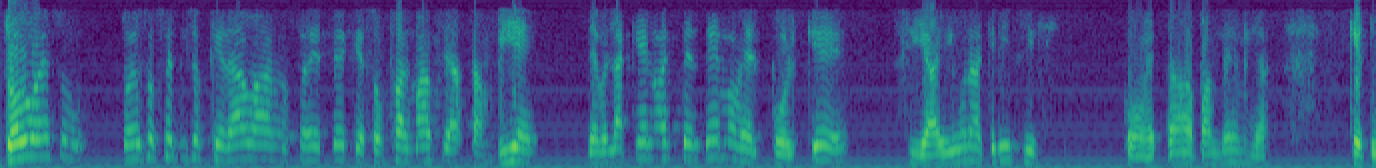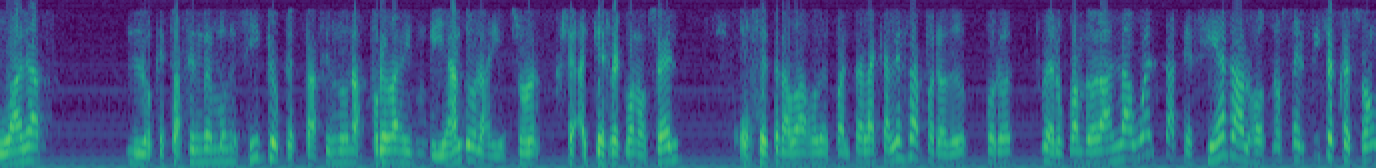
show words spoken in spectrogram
Todo eso, todos esos servicios que daban CDT, que son farmacias también, de verdad que no entendemos el por qué, si hay una crisis con esta pandemia, que tú hagas lo que está haciendo el municipio, que está haciendo unas pruebas enviándolas, y eso hay que reconocer ese trabajo de parte de la alcaldesa, pero, pero, cuando das la vuelta te cierra los otros servicios que son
